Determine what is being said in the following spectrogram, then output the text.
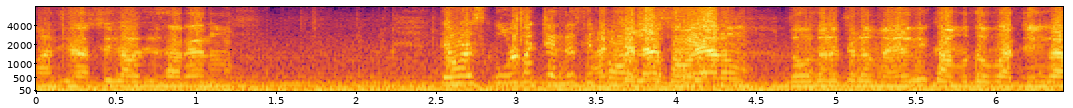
ਹਾਂਜੀ ਸਤਿ ਸ਼੍ਰੀ ਅਕਾਲ ਜੀ ਸਾਰਿਆਂ ਨੂੰ। ਤੇ ਹੁਣ ਸਕੂਲ ਬੱਚਿਆਂ ਦੇ ਅਸੀਂ ਅੱਜ ਪਹੁੰਚ ਚੱਲਿਆ ਚੁੱਕੇ ਸੋਹਰਿਆਂ। ਨੂੰ। ਦੋ ਦਿਨ ਚਲੋ ਮੈਂ ਵੀ ਕੰਮ ਤੋਂ ਜਾਊਂਗਾ।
